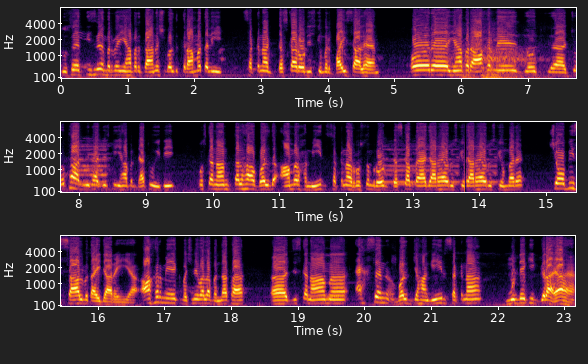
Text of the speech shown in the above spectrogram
दूसरे, तीसरे नंबर पर यहाँ पर दानश वल्द करामत अली सकना डस्का रोड, जिसकी उम्र 22 साल है, और यहाँ पर आखिर में जो चौथा आदमी था जिसकी यहाँ पर डेथ हुई थी, उसका नाम तलहा वल्द आमर हमीद सकना रुस्तम रोड डस्का बताया जा रहा है, और उसकी जा रहा है, और उसकी उम्र चौबीस साल बताई जा रही है। आखिर में एक बचने वाला बंदा था जिसका नाम एक्सन वल्द जहांगीर सकना मुंडे की ग्राया है।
